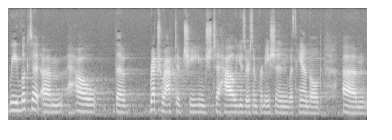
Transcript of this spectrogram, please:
we looked at um, how the retroactive change to how users' information was handled um,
